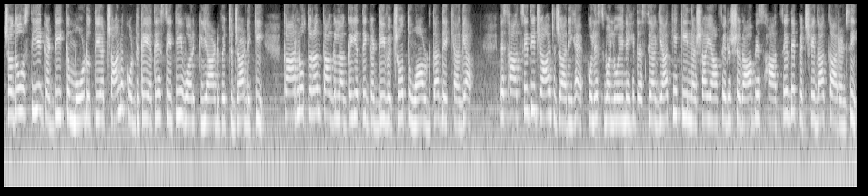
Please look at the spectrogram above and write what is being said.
ਜਦੋਂ ਉਸ ਦੀ ਇਹ ਗੱਡੀ ਇੱਕ ਮੋੜ ਉੱਤੇ ਅਚਾਨਕ ਉੱਡ ਗਈ ਅਤੇ ਸਿਟੀ ਵਰਕ ਯਾਰਡ ਵਿੱਚ ਜਾ ਡਿੱਗੀ, ਕਾਰ ਨੂੰ ਤੁਰੰਤ ਅੱਗ ਲੱਗ ਗਈ ਅਤੇ ਗੱਡੀ ਵਿੱਚੋਂ ਧੂੰਆਂ ਉੱਡਦਾ ਦੇਖਿਆ ਗਿਆ। ਇਸ ਹਾਦਸੇ ਦੀ ਜਾਂਚ ਜਾਰੀ ਹੈ। ਪੁਲਿਸ ਵੱਲੋਂ ਇਹ ਨਹੀਂ ਦੱਸਿਆ ਗਿਆ ਕਿ ਕੀ ਨਸ਼ਾ ਜਾਂ ਫਿਰ ਸ਼ਰਾਬ ਇਸ ਹਾਦਸੇ ਦੇ ਪਿੱਛੇ ਦਾ ਕਾਰਨ ਸੀ।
